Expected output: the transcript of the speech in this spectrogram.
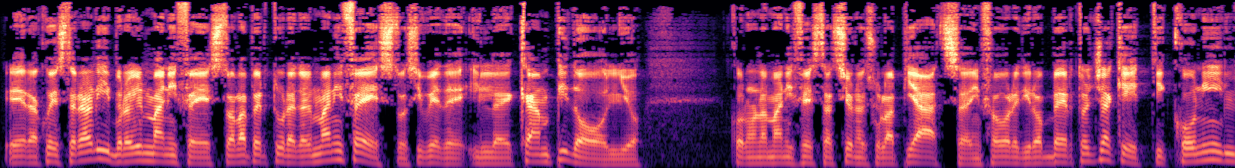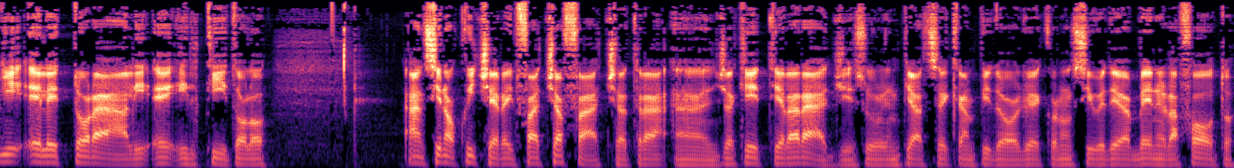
Era, questo era libero il manifesto, all'apertura del manifesto si vede il Campidoglio con una manifestazione sulla piazza in favore di Roberto Giachetti, conigli elettorali è il titolo. Anzi no, qui c'era il faccia a faccia tra eh, Giachetti e la Raggi su, in piazza del Campidoglio, ecco non si vedeva bene la foto.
